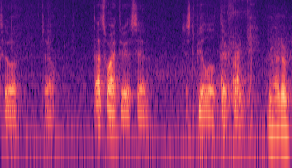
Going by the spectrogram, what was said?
to it. So that's why I threw this in, just to be a little different. I, don't,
